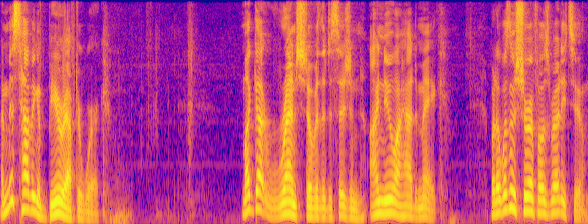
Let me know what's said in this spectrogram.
I missed having a beer after work. My gut wrenched over the decision I knew I had to make, but I wasn't sure if I was ready to.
